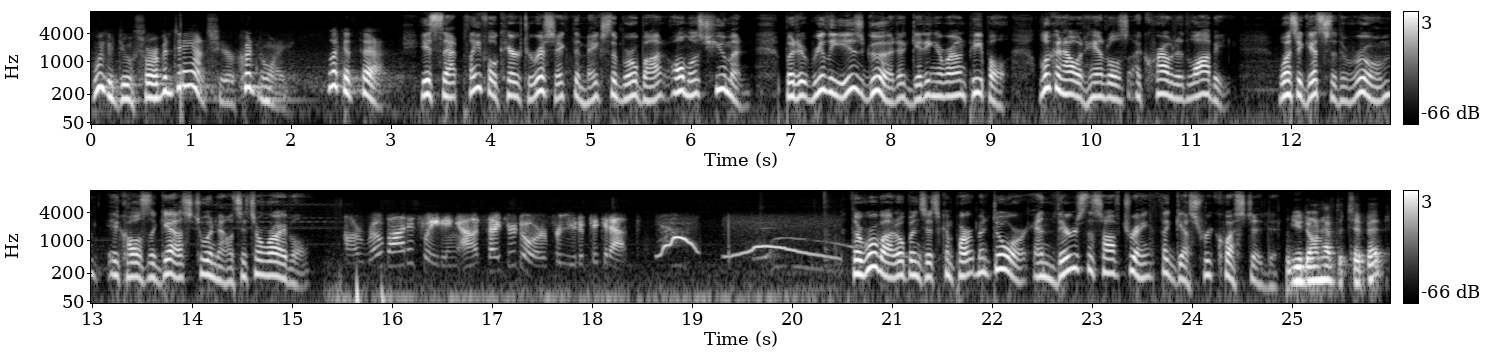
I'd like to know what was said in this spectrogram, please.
we could do sort of a dance here, couldn't we? Look at that. It's that playful characteristic that makes the robot almost human, but it really is good at getting around people. Look at how it handles a crowded lobby. Once it gets to the room, it calls the guest to announce its arrival. Our robot is waiting outside your door for you to pick it up. The robot opens its compartment door, and there's the soft drink the guest requested. You don't have to tip it.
